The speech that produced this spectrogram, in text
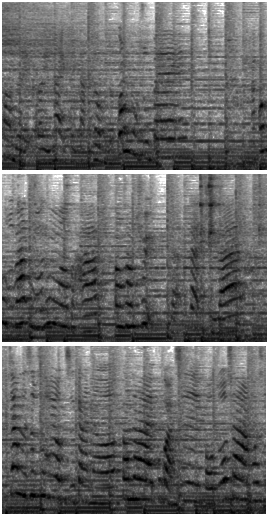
放着也可以，那也可以搭配我们的光谱烛杯。那光谱烛杯要怎么用呢？把它放上去，盖盖起来，这样子是不是很有质感呢？放在不管是佛桌上，或是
